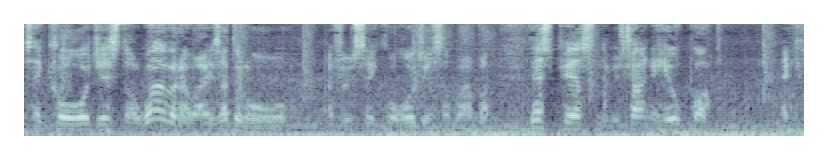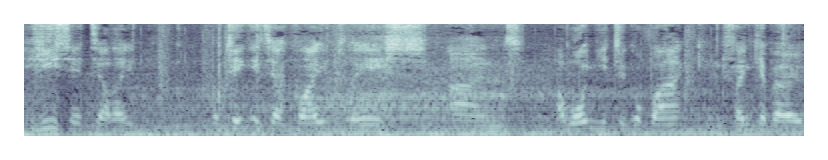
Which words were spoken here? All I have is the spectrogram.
psychologist or whatever it was. I don't know if it was psychologist or whatever. This person that was trying to help her, and he said to her like, "We'll take you to a quiet place, and I want you to go back and think about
